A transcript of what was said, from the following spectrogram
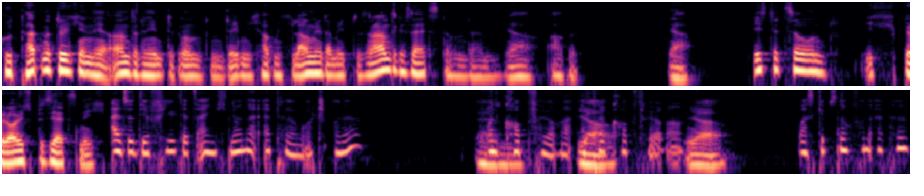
gut, hat natürlich einen anderen Hintergrund und eben, ich habe mich lange damit auseinandergesetzt und ähm, ja, aber ja, ist jetzt so und ich bereue es bis jetzt nicht. Also dir fehlt jetzt eigentlich nur eine Apple Watch, oder? Und Kopfhörer, Ähm, ja. Apple Kopfhörer. Ja. Was gibt's noch von Apple?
